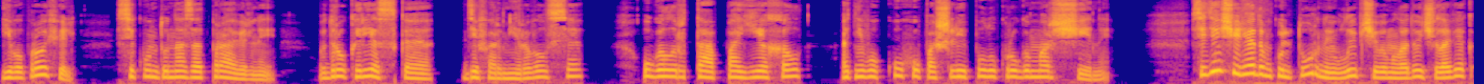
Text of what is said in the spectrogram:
Его профиль, секунду назад правильный, вдруг резко деформировался, угол рта поехал, от него к уху пошли полукругом морщины. Сидящий рядом культурный, улыбчивый молодой человек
